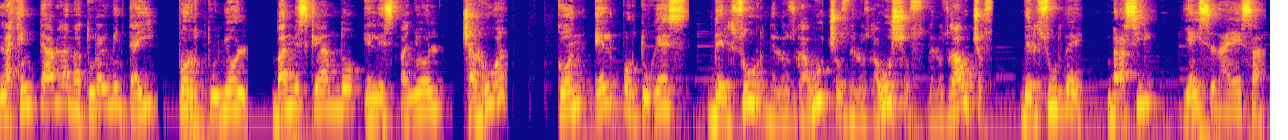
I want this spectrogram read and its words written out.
la gente habla naturalmente ahí portuñol. Van mezclando el español charrúa con el portugués del sur, de los gauchos, de los gauchos, de los gauchos del sur de Brasil. Y ahí se da esa,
